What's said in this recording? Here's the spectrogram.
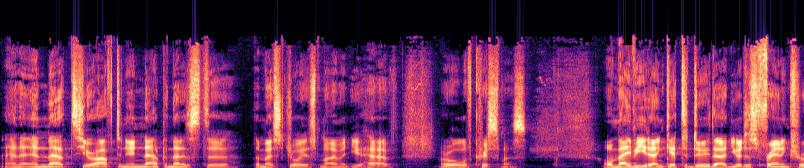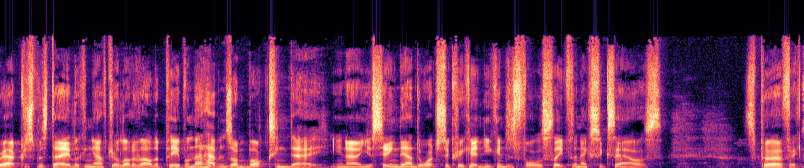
And, and that's your afternoon nap, and that is the, the most joyous moment you have for all of Christmas. Or maybe you don't get to do that. You're just frantic throughout Christmas Day looking after a lot of other people. And that happens on Boxing Day. You know, you're sitting down to watch the cricket and you can just fall asleep for the next six hours. It's perfect.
